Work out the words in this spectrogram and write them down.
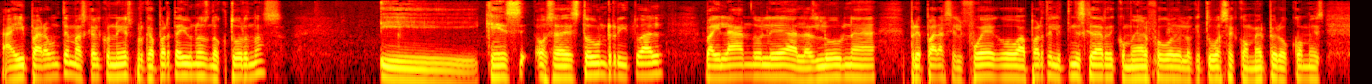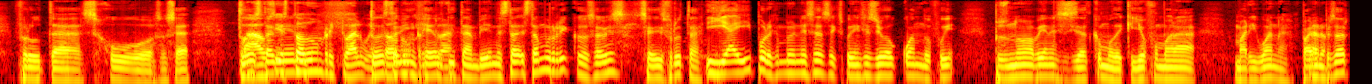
ahí para un temazcal con ellos, porque aparte hay unos nocturnos y que es, o sea, es todo un ritual bailándole a las lunas, preparas el fuego, aparte le tienes que dar de comer al fuego de lo que tú vas a comer, pero comes frutas, jugos, o sea, todo Wow, está sí bien, es todo un ritual, güey. todo todo está bien un ritual. healthy también, está, está muy rico, ¿sabes? Se disfruta. Y ahí, por ejemplo, en esas experiencias, yo cuando fui, pues no había necesidad como de que yo fumara marihuana. Para Claro. empezar,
